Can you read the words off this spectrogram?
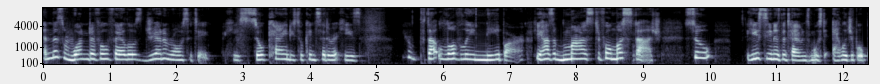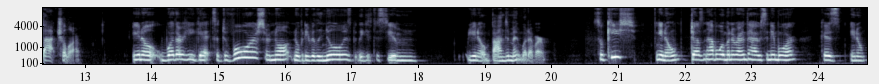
in this wonderful fellow's generosity. He's so kind, he's so considerate, he's that lovely neighbour. He has a masterful moustache. So he's seen as the town's most eligible bachelor. You know, whether he gets a divorce or not, nobody really knows, but they just assume, you know, abandonment, whatever. So Kiss, you know, doesn't have a woman around the house anymore because, you know,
